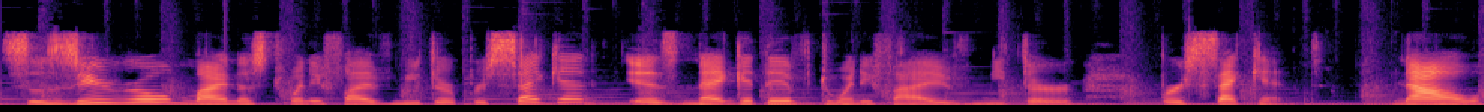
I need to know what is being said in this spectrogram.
So 0 minus 25 meter per second is negative 25 meter per second. Now,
